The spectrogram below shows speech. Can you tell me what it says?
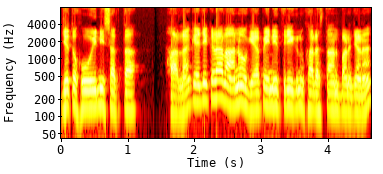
ਜੇ ਤਾਂ ਹੋ ਹੀ ਨਹੀਂ ਸਕਦਾ। ਹਾਲਾਂਕਿ ਅਜੇ ਕਿਹੜਾ ਐਲਾਨ ਹੋ ਗਿਆ ਵੀ ਇੰਨੀ ਤਰੀਕ ਨੂੰ ਖਾਲਿਸਤਾਨ ਬਣ ਜਾਣਾ?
